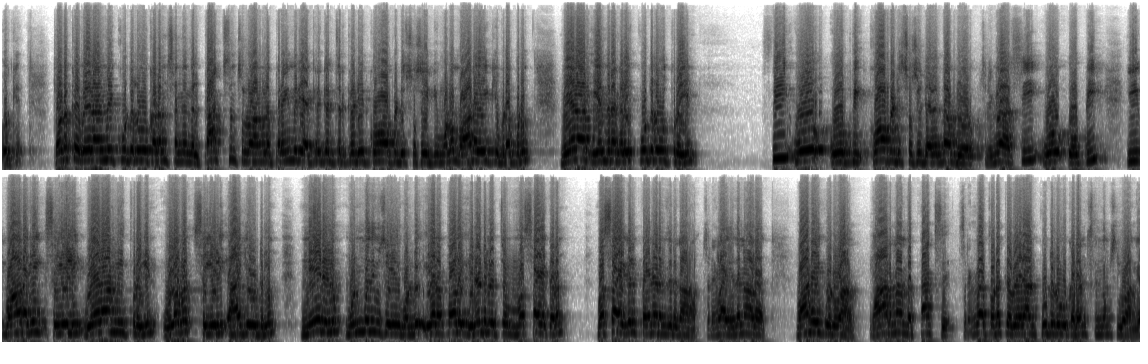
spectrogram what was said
ஓகே தொடக்க வேளாண்மை கூட்டுறவு கடன் சங்கங்கள் பேக்ஸ் சொல்லுவாங்கல்ல primary agriculture credit cooperative society மூலம் வாடகைக்கு விடப்படும் வேளாண் இயந்திரங்களை கூட்டுறவுத்துறையின் சிஓஓபி கோஆபரேட்டிவ் சொசைட்டி அதுக்கு தான் அப்படி வரும். சரிங்களா? சிஓஓபி வாடகை செயலி வேளாண்மை துறையின் உழவர் செயலி ஆகியவற்றிலும் நேரிலும் முன்பதிவு செய்து கொண்டு ஏறத்தாழ இரண்டு லட்சம் விவசாய கடன் விவசாயிகள் பயனடைஞ்சிருக்காங்க சரிங்களா? எதனால? வாடகைக்கு கூடுவாங்க. யாருன்னா அந்த பேக்ஸ் சரிங்களா? தொடக்க வேளாண் கூட்டுறவு கடன் சங்கம் சொல்லுவாங்க.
